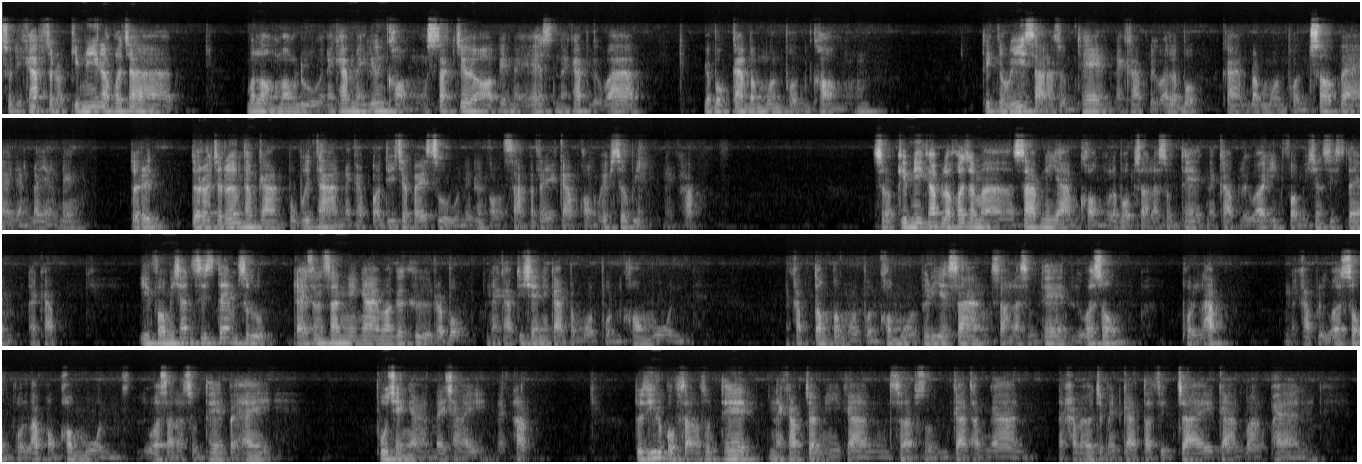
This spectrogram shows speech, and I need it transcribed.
สวัสดีครับสำหรับคลิปนี้เราก็จะมาลองมองดูนะครับในเรื่องของ structure of MAS นะครับหรือว่าระบบการประมวลผลของเทคโนโลยีสารสนเทศนะครับ หรือว่าระบบการประมวลผลซอฟต์แวร์อย่างใดอย่างหนึ่งโดยโดยเราจะเริ่มทำการปูพื้นฐานนะครับ ก่อนที่จะไปสู่ในเรื่องของสถาปัตยกรรมของเว็บเซอร์วิสนะครับสำหรับคลิปนี้ครับเราก็จะมาทราบนิยามของระบบสารสนเทศนะครับ หรือว่า information system นะครับ Information System สรุปได้สั้นๆ ง่ายๆ ว่าก็คือระบบนะครับที่ใช้ในการประมวลผลข้อมูลนะครับต้องประมวลผลข้อมูลเพื่อที่จะสร้างสารสนเทศ หรือว่าส่งผลลัพธ์นะครับหรือว่าส่งผลลัพธ์ของข้อมูล หรือว่าสารสนเทศไปให้ผู้ใช้งานได้ใช้นะครับ โดยที่ระบบสารสนเทศนะครับจะมีการสนับสนุนการทำงานนะครับไม่ว่าจะเป็นการตัดสินใจ การวางแผน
